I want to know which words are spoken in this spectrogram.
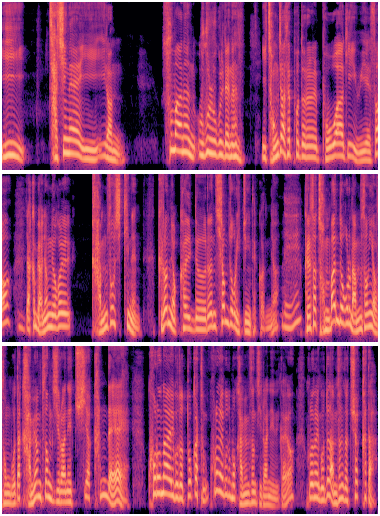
이 자신의 이 이런 수많은 우글우글대는 이 정자 세포들을 보호하기 위해서 음. 약간 면역력을 감소시키는 그런 역할들은 실험적으로 입증이 됐거든요. 네. 그래서 전반적으로 남성이 여성보다 감염성 질환에 취약한데 코로나19도 똑같은 코로나19도 뭐 감염성 질환이니까요. 코로나19도 남성이 더 취약하다.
